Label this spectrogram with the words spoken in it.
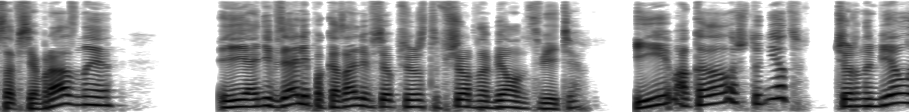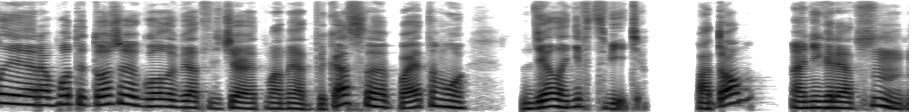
совсем разные. И они взяли и показали все просто в черно-белом цвете. И оказалось, что нет. Черно-белые работы тоже голуби отличают Мане от Пикассо, поэтому дело не в цвете. Потом они говорят, хм,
